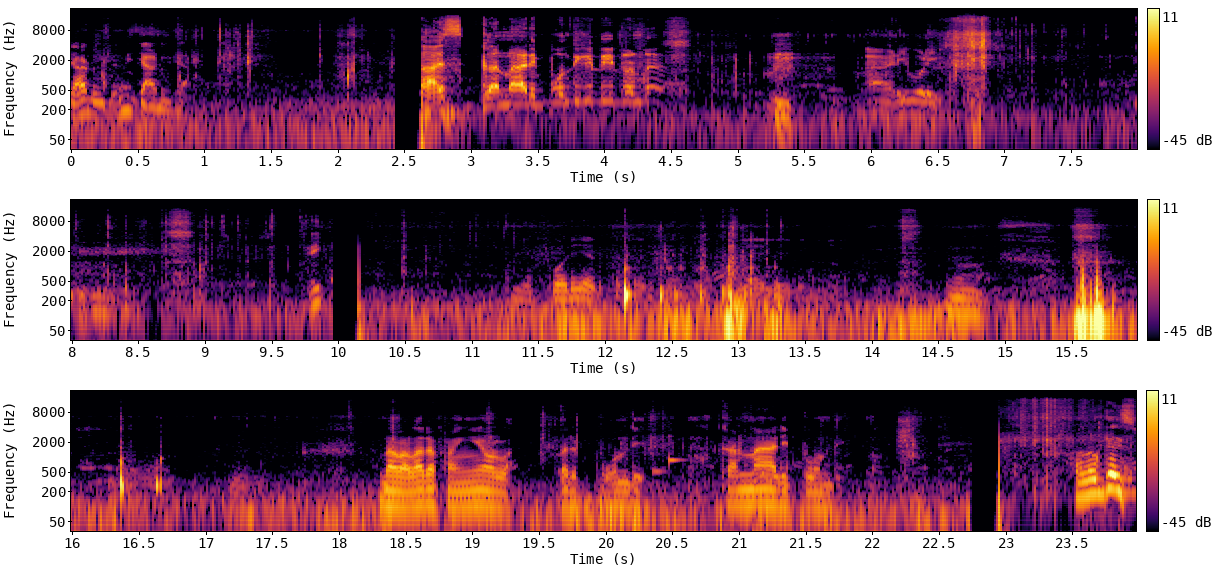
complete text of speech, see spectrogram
ചാടൂല കണ്ണാടി പൊന്തി കിട്ടിയിട്ടുണ്ട് അടിപൊളി പൊടി എടുത്തിട്ട് ഇവിടെ വളരെ ഭംഗിയുള്ള ഒരു പൂന്തി കണ്ണാടി പൂന്തി. ഹലോ ഗൈസ്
